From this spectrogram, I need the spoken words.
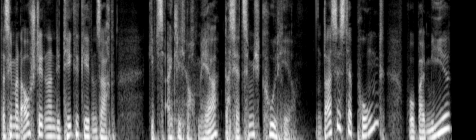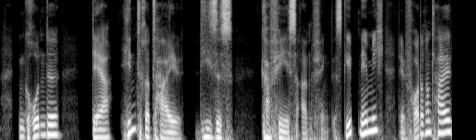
dass jemand aufsteht und an die Theke geht und sagt, gibt es eigentlich noch mehr? Das ist ja ziemlich cool hier. Und das ist der Punkt, wo bei mir im Grunde der hintere Teil dieses Cafés anfängt. Es gibt nämlich den vorderen Teil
